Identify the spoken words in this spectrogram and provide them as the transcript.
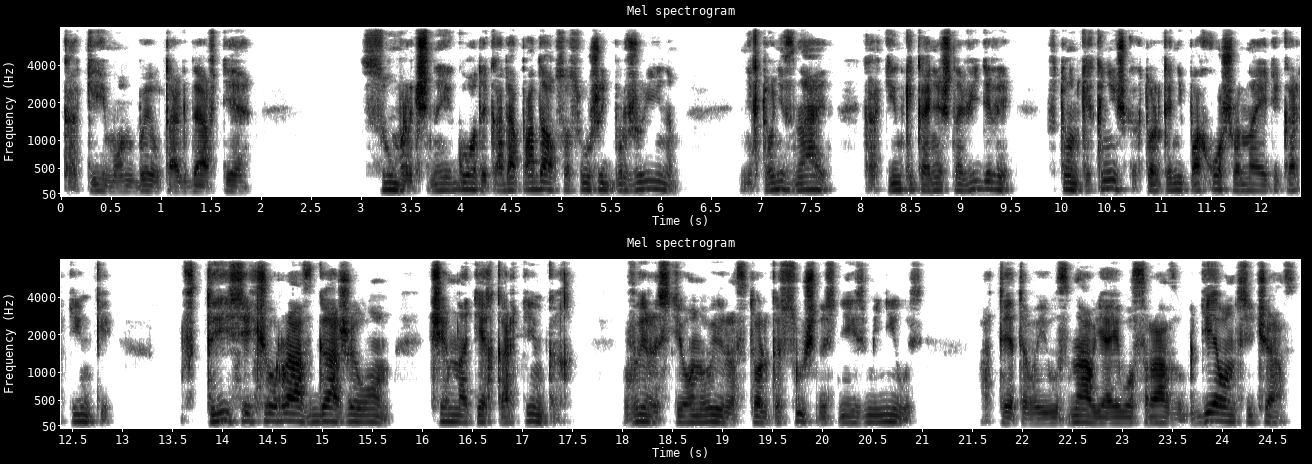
Каким он был тогда в те сумрачные годы, когда подался служить буржуинам? Никто не знает. Картинки, конечно, видели, в тонких книжках, только не похож он на эти картинки. В тысячу раз гаже он, чем на тех картинках. Вырасти он вырос, только сущность не изменилась. От этого и узнал я его сразу. Где он сейчас?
